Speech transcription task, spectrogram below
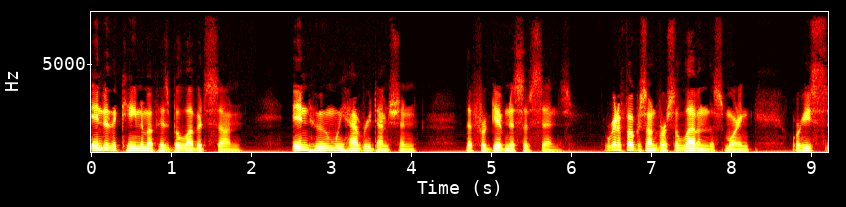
into the kingdom of his beloved Son, in whom we have redemption, the forgiveness of sins. We're going to focus on verse 11 this morning, where he's,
